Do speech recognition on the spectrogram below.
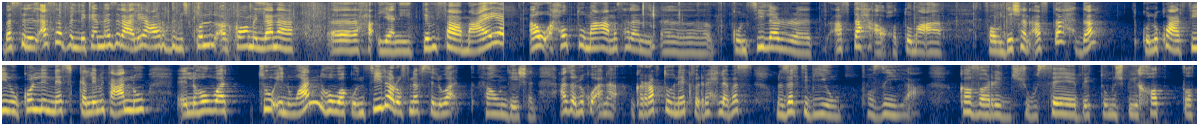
بس للأسف اللي كان نازل عليه عرض مش كل الأرقام اللي أنا آه يعني تنفع معايا. أو أحطه مع مثلا آه concealer أفتح أو أحطه مع foundation أفتح. ده كلكم عارفين وكل الناس اتكلمت عنه اللي هو 2 in 1 هو concealer وفي نفس الوقت foundation عايزة أقول لكم أنا جربته هناك في الرحلة بس ونزلت بيهم فظيع. coverage وثابت ومش بيخطط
